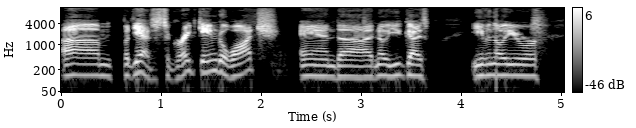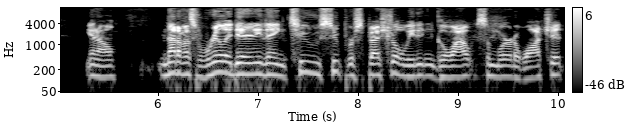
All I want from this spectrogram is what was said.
Um, but yeah, just a great game to watch. And uh, I know you guys, even though you were, you know, none of us really did anything too super special. We didn't go out somewhere to watch it.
